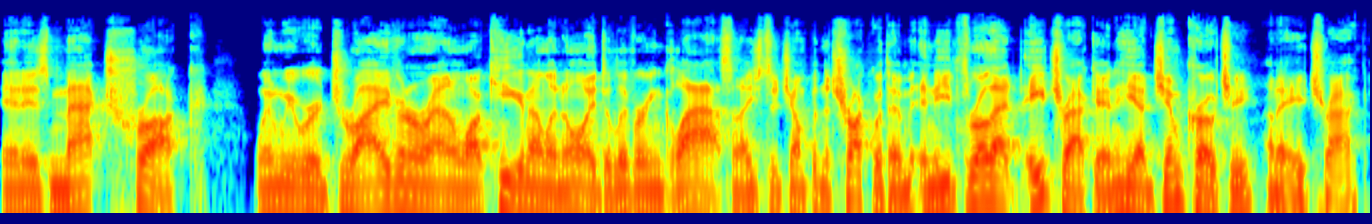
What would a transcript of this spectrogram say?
in his Mack truck when we were driving around Waukegan, Illinois, delivering glass. And I used to jump in the truck with him and he'd throw that eight track in. He had Jim Croce on an eight track.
